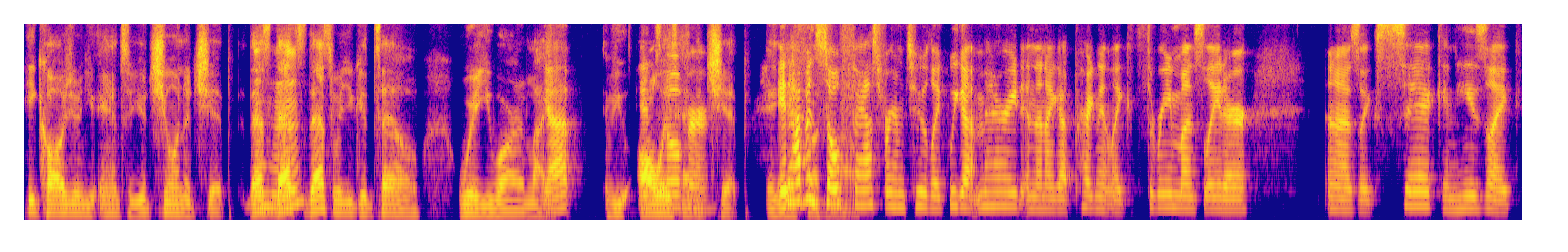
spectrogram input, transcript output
he calls you and you answer, you're chewing a chip. That's Mhm. that's that's where you can tell where you are in life. Yep. If you always have a over. chip. it happened so mouth. fast for him too like we got married and then i got pregnant like three months later and i was like sick and he's like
